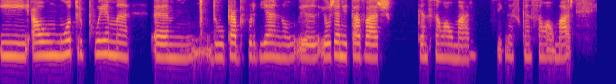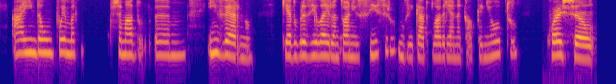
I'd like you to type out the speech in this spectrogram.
E há um outro poema um, do cabo-verdiano uh, Eugênio Tavares, Canção ao Mar, designa-se Canção ao Mar. Há ainda um poema chamado um, Inverno, que é do brasileiro António Cícero, musicado pela Adriana Calcanhoto. Quais são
